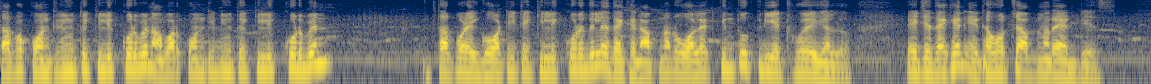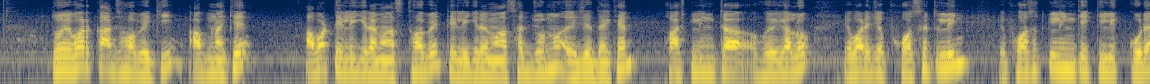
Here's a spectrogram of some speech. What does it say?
তারপর কন্টিনিউতে ক্লিক করবেন, আবার কন্টিনিউতে ক্লিক করবেন। তারপর এই গটিতে ক্লিক করে দিলে দেখেন আপনার ওয়ালেট কিন্তু ক্রিয়েট হয়ে গেল। এই যে দেখেন, এটা হচ্ছে আপনার অ্যাড্রেস তো এবার কাজ হবে কি? আপনাকে আবার টেলিগ্রামে আসতে হবে। টেলিগ্রামে আসার জন্য এই যে দেখেন ফার্স্ট লিঙ্কটা হয়ে গেল। এবার এই যে ফসেট লিঙ্ক এই ফসেট লিঙ্কে ক্লিক করে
